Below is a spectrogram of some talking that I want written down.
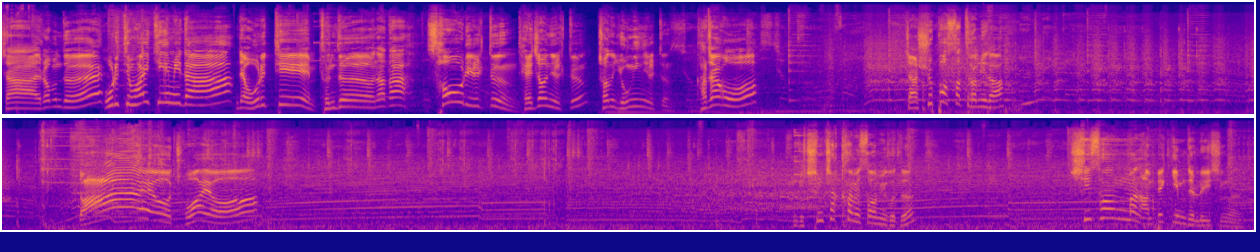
자 여러분들 우리 팀 화이팅입니다. 네 우리 팀 든든하다. 서울 1등, 대전 1등, 저는 용인 1등. 가자고. 자 슈퍼 스타트 갑니다. 아유 좋아요. 이게 침착함의 싸움이거든. 시선만 안 뺏기면 돼 레이싱은.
